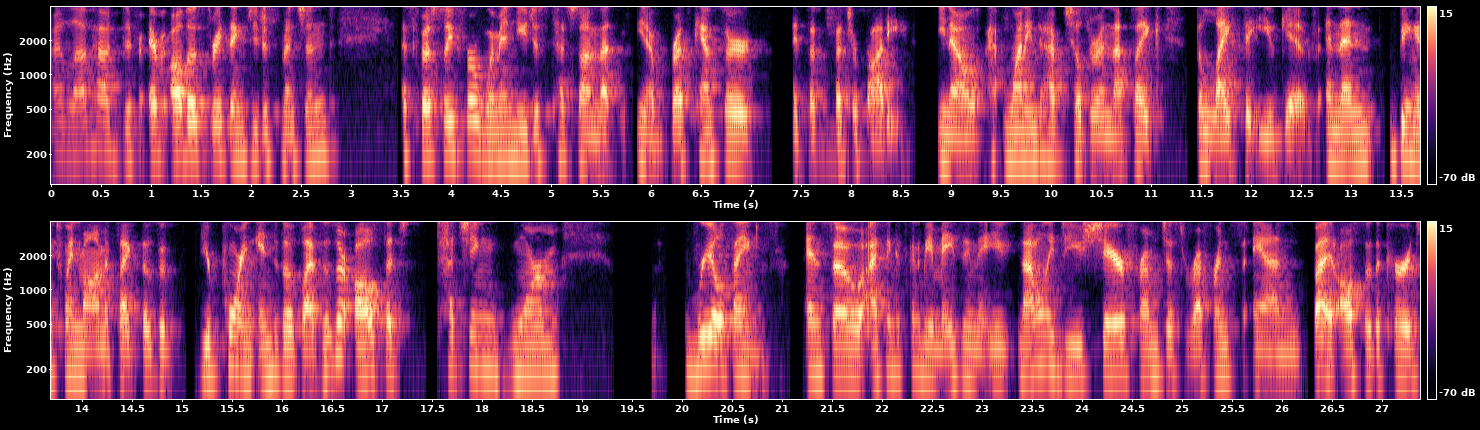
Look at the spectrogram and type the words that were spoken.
I love how different all those three things you just mentioned especially for women you just touched on that you know breast cancer it, that, that's your body you know wanting to have children that's like the life that you give and then being a twin mom it's like those are you're pouring into those lives those are all such touching warm real things and so i think it's going to be amazing that you not only do you share from just reference and but also the courage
